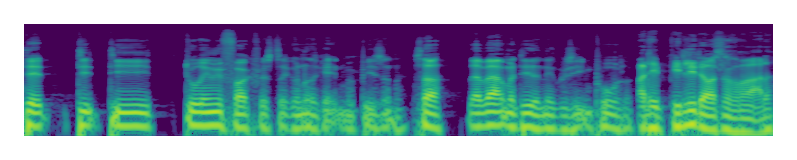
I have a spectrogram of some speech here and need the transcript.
Det, de, de, du er rimelig fuck, hvis der går noget galt med bisserne. Så lad være med de der nikotinposer. Og det er billigt også at få rettet.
